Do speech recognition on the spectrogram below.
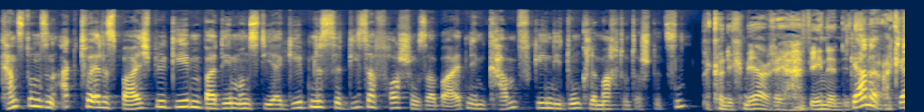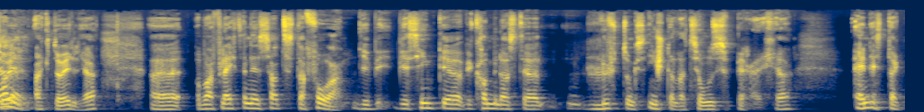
Kannst du uns ein aktuelles Beispiel geben, bei dem uns die Ergebnisse dieser Forschungsarbeiten im Kampf gegen die dunkle Macht unterstützen? Da könnte ich mehrere erwähnen. Gerne, aktuell, gerne. Aktuell, ja. Äh, aber vielleicht einen Satz davor. Wir sind ja, wir kommen aus der Lüftungsinstallationsbereich, ja. Eines der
